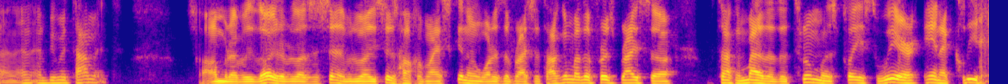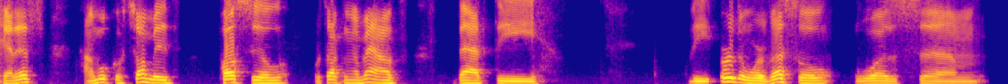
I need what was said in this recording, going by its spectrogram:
and, and, be metamit? So Amr Rabbi Rabbi said, he says, "Hacham my skin." And what is the brisa talking about? The first brisa talking about that the truma is placed where in a kli cheres hamuk of tzomid pasil. We're talking about that the the earthenware vessel was um,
